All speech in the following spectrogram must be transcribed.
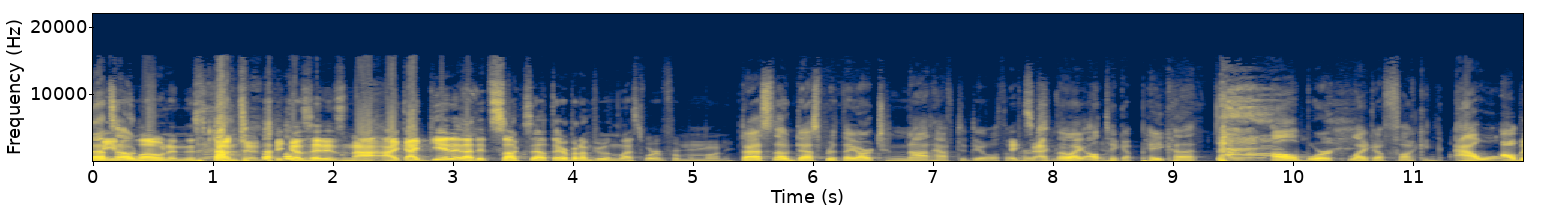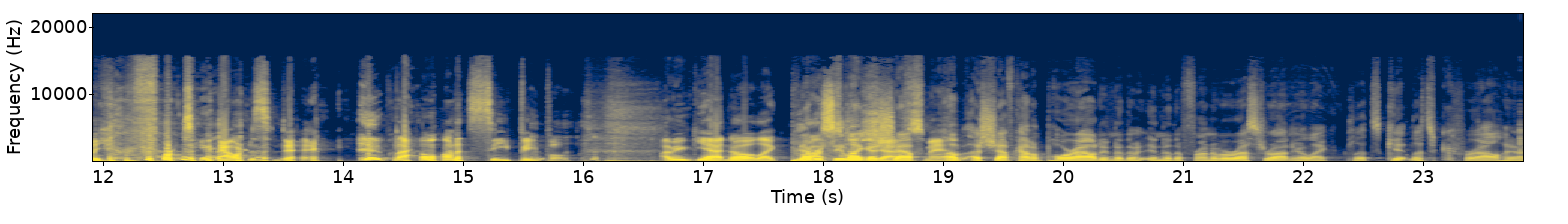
That's being how- alone in this dungeon because it is not. I, I get it that it sucks out there, but I'm doing less work for more money. that's how desperate they are to not have to deal with a person. They're like, I'll take a pay cut. I'll work like a fucking owl. I'll be here 14 hours a day, but I don't want to see people. I mean, yeah, no, like you ever see like a chefs, chef, man? a, a chef kind of pour out into the into the front of a restaurant, and you're like, let's get, let's corral him.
